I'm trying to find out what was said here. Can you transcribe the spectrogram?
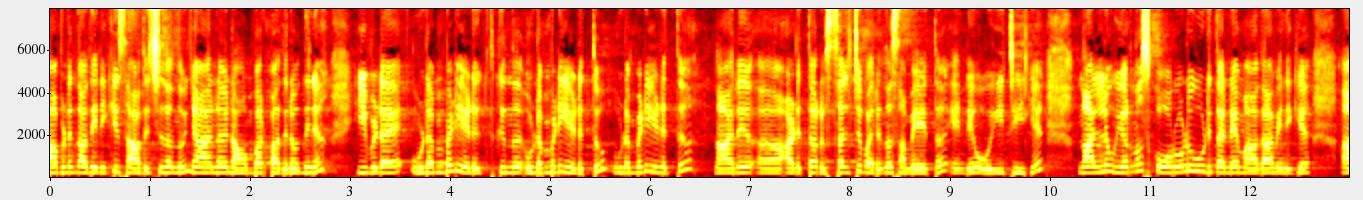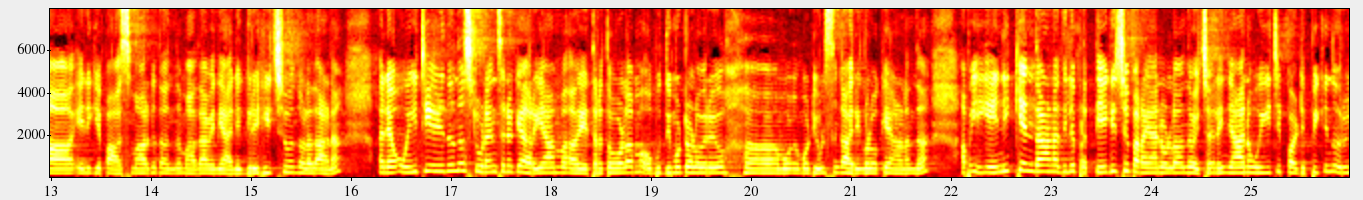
അവിടുന്ന് അതെനിക്ക് സാധിച്ചു തന്നു. ഞാൻ നവംബർ പതിനൊന്നിന് ഇവിടെ ഉടമ്പടി എടുക്കുന്ന ഉടമ്പടി എടുത്തു. ഉടമ്പടി എടുത്ത് നാല് അടുത്ത റിസൾട്ട് വരുന്ന സമയത്ത് എന്റെ ഒ ഇ ടിക്ക് നല്ല ഉയർന്ന സ്കോറോട് കൂടി തന്നെ മാതാവ് എനിക്ക് എനിക്ക് പാസ് മാർക്ക് തന്ന് മാതാവിനെ അനുഗ്രഹിച്ചു എന്നുള്ളതാണ്. അങ്ങനെ ഒ ഇ ടി എഴുതുന്ന സ്റ്റുഡൻസിനൊക്കെ അറിയാം എത്രത്തോളം ബുദ്ധിമുട്ടുള്ള ഒരു മൊഡ്യൂൾസും കാര്യങ്ങളൊക്കെ ആണെന്ന് അപ്പോൾ എനിക്ക് എന്താണ് അതിൽ പ്രത്യേകിച്ച് പറയാനുള്ളതെന്ന് വെച്ചാൽ ഞാൻ ഒ ഇ ടി പഠിപ്പിക്കുന്ന ഒരു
